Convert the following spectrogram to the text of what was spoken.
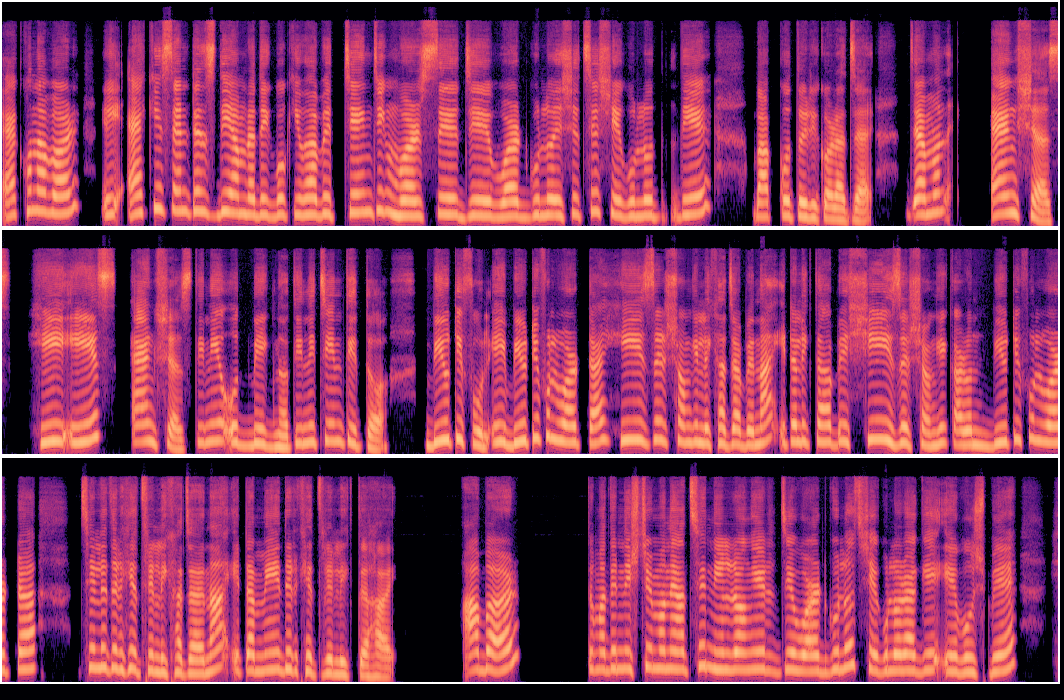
এখন আবার এই একই সেন্টেন্স দিয়ে আমরা দেখব কীভাবে চেঞ্জিং ওয়ার্ডসে যে ওয়ার্ডগুলো এসেছে, সেগুলো দিয়ে বাক্য তৈরি করা যায়। যেমন অ্যাংশাস হি ইজ অ্যাংশাস তিনি উদ্বিগ্ন, তিনি চিন্তিত বিউটিফুল এই বিউটিফুল ওয়ার্ডটা হি ইজ এর সঙ্গে লেখা যাবে না, এটা লিখতে হবে শি ইজ এর সঙ্গে, কারণ বিউটিফুল ওয়ার্ডটা ছেলেদের ক্ষেত্রে লেখা যায় না, এটা মেয়েদের ক্ষেত্রে লিখতে হয়। আবার, তোমাদের নিশ্চয় মনে আছে, নীল রঙের যে ওয়ার্ডগুলো সেগুলোর আগে এ বসবে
